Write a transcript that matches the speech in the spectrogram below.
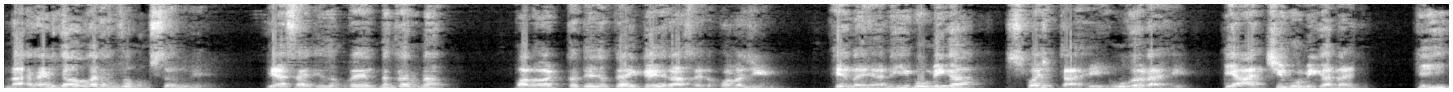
नारायणगावकरांचं नुकसान होईल. यासाठीचा प्रयत्न करणं मला वाटतं त्याच्यात काही गैर असायला कोणाची हे नाही. आणि ही भूमिका स्पष्ट आहे उघड आहे. ही आजची भूमिका नाही. ही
